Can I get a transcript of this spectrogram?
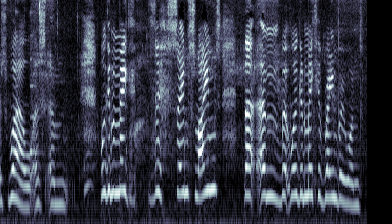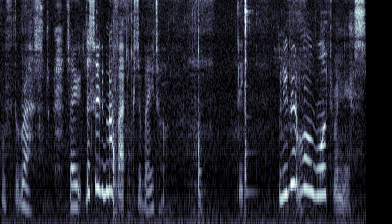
as well as um, we're gonna make the same slimes, but um, but we're gonna make a rainbow ones with the rest. So this is enough activator. We need a bit more water in this.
